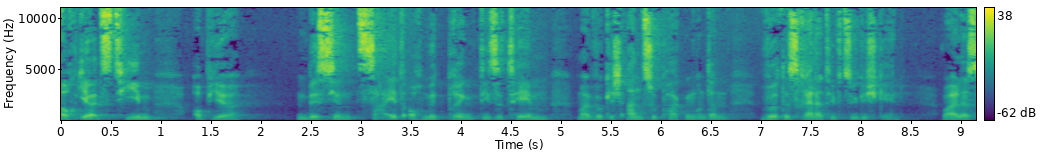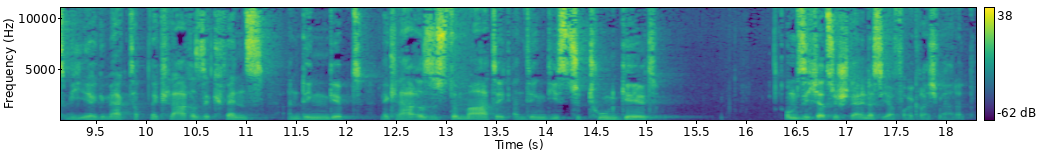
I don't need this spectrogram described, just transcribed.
Auch ihr als Team, ob ihr ein bisschen Zeit auch mitbringt, diese Themen mal wirklich anzupacken und dann wird es relativ zügig gehen weil es, wie ihr gemerkt habt, eine klare Sequenz an Dingen gibt, eine klare Systematik an Dingen, die es zu tun gilt. um sicherzustellen, dass ihr erfolgreich werdet.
